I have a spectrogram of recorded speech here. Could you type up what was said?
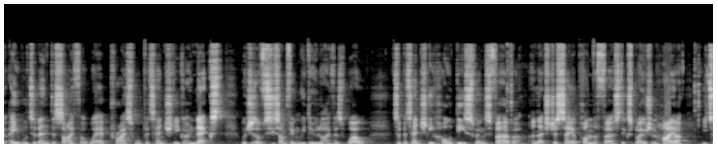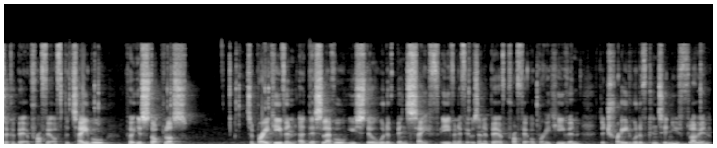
you're able to then decipher where price will potentially go next, which is obviously something we do live as well, to potentially hold these swings further. And let's just say upon the first explosion higher, you took a bit of profit off the table, put your stop loss to break even at this level, you still would have been safe. Even if it was in a bit of profit or break even, the trade would have continued flowing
